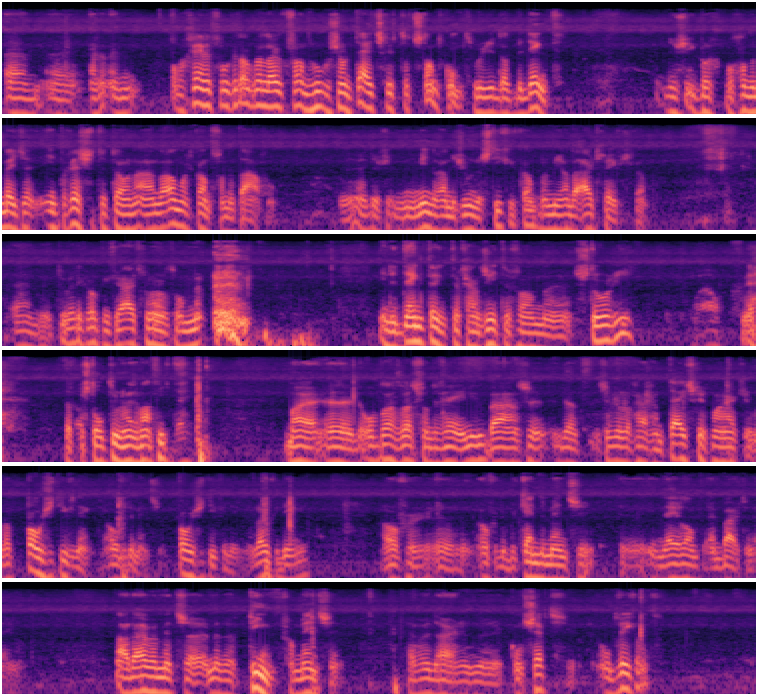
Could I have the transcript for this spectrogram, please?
En, uh, en, en, op een gegeven moment vond ik het ook wel leuk van hoe zo'n tijdschrift tot stand komt. Hoe je dat bedenkt. Dus ik begon een beetje interesse te tonen aan de andere kant van de tafel. Dus minder aan de journalistieke kant, maar meer aan de uitgeverskant. En eh, toen werd ik ook een keer uitgenodigd om in de denktank te gaan zitten van uh, Story. Wauw. Ja, dat bestond toen helemaal niet. Maar uh, de opdracht was van de VNU-bazen dat ze willen graag een tijdschrift maken wat positief denkt over de mensen. Positieve dingen, leuke dingen. Over, uh, over de bekende mensen in Nederland en buiten Nederland. Nou, daar hebben we met, uh, met een team van mensen hebben we daar een uh, concept ontwikkeld.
